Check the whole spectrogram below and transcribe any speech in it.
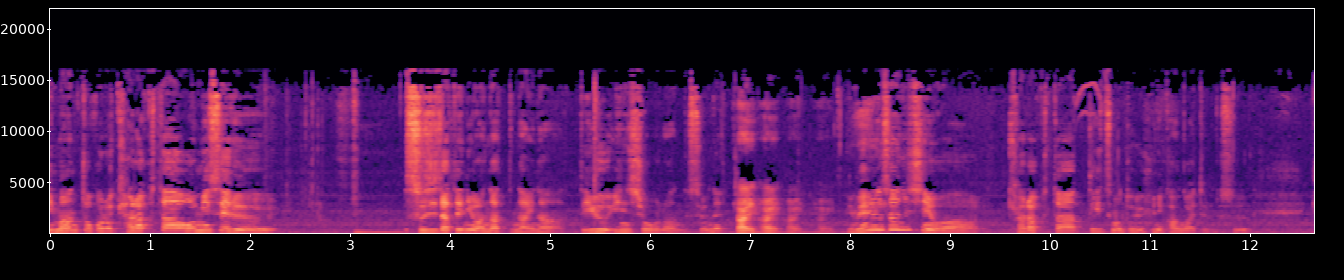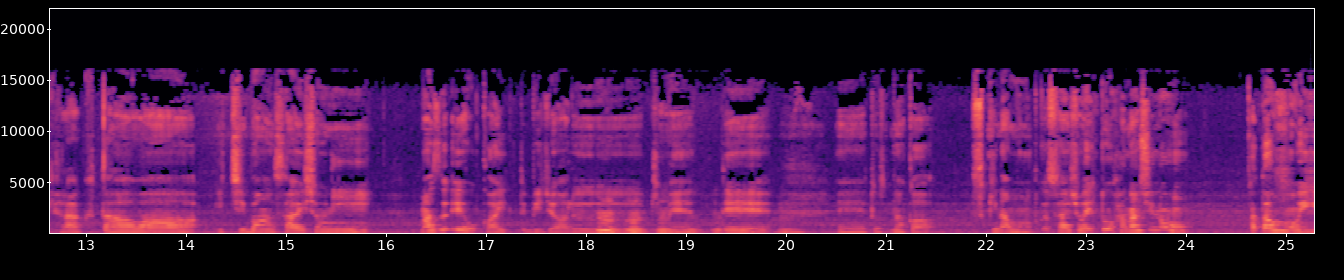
今のところキャラクターを見せる筋立てにはなってないなっていう印象なんですよね。はいはいはいはい。イメージさん自身はキャラクターっていつもどういうふうに考えてるんです？キャラクターは一番最初にまず絵を描いてビジュアル決めてうんえっとなんか好きなものとか最初はえっと話の片思い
